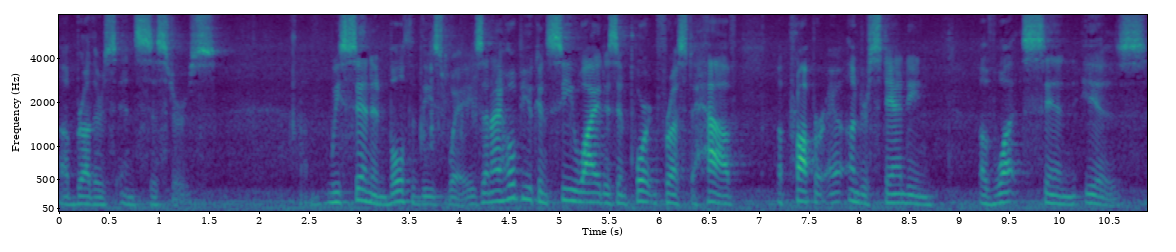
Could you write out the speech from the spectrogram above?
uh, brothers and sisters. Um, we sin in both of these ways, and I hope you can see why it is important for us to have a proper uh, understanding of what sin is.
